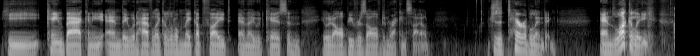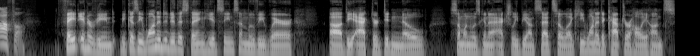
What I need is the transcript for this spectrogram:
He came back and he and they would have like a little makeup fight and they would kiss and it would all be resolved and reconciled. Which is a terrible ending. And luckily, awful fate intervened because he wanted to do this thing. He had seen some movie where uh, the actor didn't know someone was going to actually be on set, so like he wanted to capture Holly Hunt's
